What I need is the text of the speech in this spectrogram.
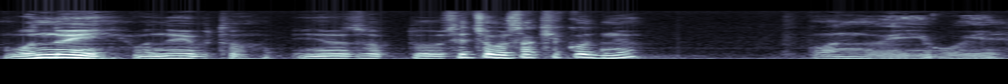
원웨이 원웨이부터. 이 녀석도 세척을 싹 했거든요. 원웨이 오일.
